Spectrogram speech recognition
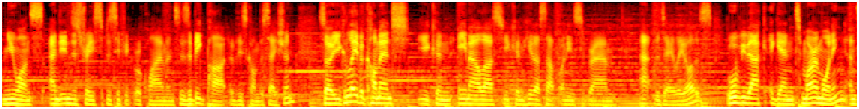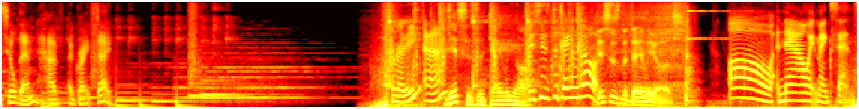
nuance and industry specific requirements is a big part of this conversation. So you can leave a comment, you can email us, you can hit us up on Instagram at the Daily Aus. We'll be back again tomorrow morning. Until then, have a great day. Ready? And This is the Daily Aus. this is the Daily Aus. This is the Daily Aus. Oh, now it makes sense.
